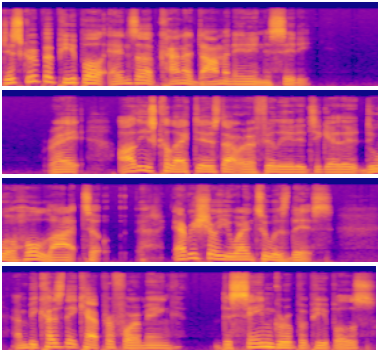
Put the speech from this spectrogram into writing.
this group of people ends up kind of dominating the city, right? All these collectives that were affiliated together do a whole lot to. Every show you went to was this, and because they kept performing, the same group of peoples,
